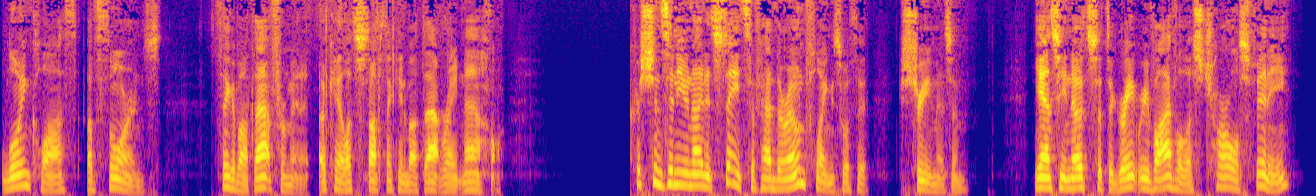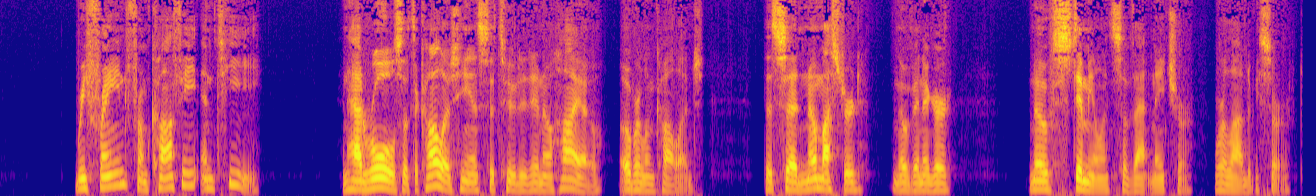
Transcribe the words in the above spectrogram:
loincloth of thorns. Think about that for a minute. Okay, let's stop thinking about that right now. Christians in the United States have had their own flings with extremism. Yancey notes that the great revivalist Charles Finney refrained from coffee and tea and had rules at the college he instituted in Ohio, Oberlin College, that said no mustard, no vinegar, no stimulants of that nature we're allowed to be served.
